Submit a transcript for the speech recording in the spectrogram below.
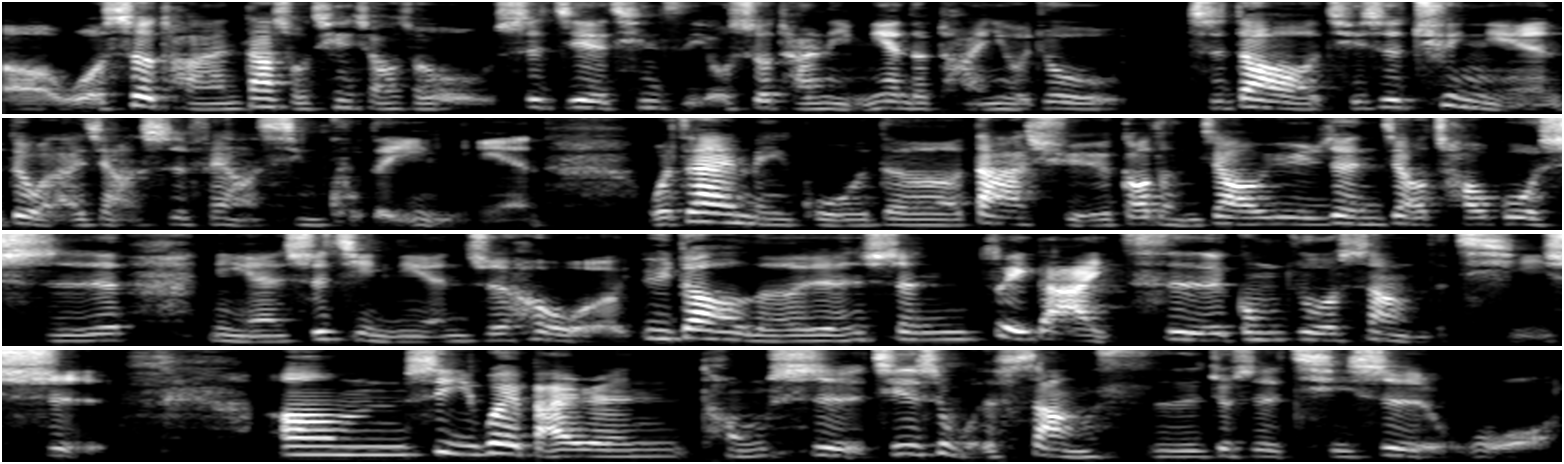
呃我社团大手牵小手世界亲子游社团里面的团友就知道，其实去年对我来讲是非常辛苦的一年。我在美国的大学高等教育任教超过十年十几年之后，我遇到了人生最大一次工作上的歧视。嗯，是一位白人同事，其实是我的上司，就是歧视我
